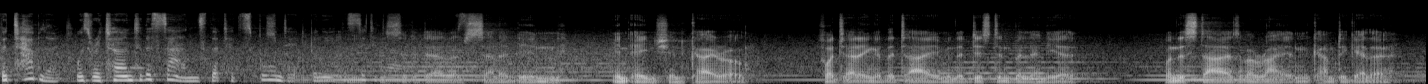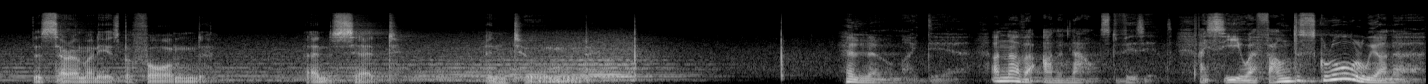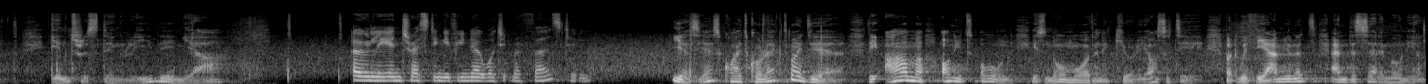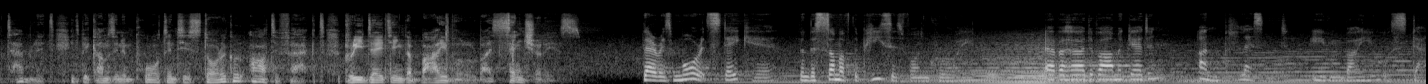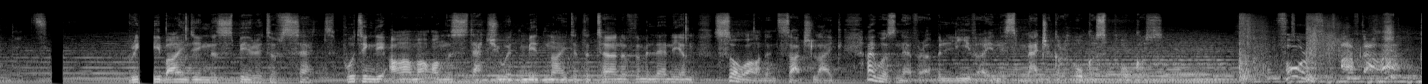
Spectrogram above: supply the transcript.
The tablet was returned to the sands that had spawned it beneath the citadel. Citadel of Saladin in ancient Cairo, foretelling of the time in the distant millennia when the stars of Orion come together. The ceremony is performed and Set entombed. Hello, my dear. Another unannounced visit. I see you have found the scroll we unearthed. Interesting reading, yeah? Only interesting if you know what it refers to. Yes, yes, quite correct, my dear. The armor on its own is no more than a curiosity. But with the amulet and the ceremonial tablet, it becomes an important historical artifact, predating the Bible by centuries. There is more at stake here than the sum of the pieces, Von Croy. Ever heard of Armageddon? Unpleasant, even by your standards. Rebinding the spirit of Set, putting the armor on the statue at midnight at the turn of the millennium, so on and such like. I was never a believer in this magical hocus pocus. Fools, after her!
